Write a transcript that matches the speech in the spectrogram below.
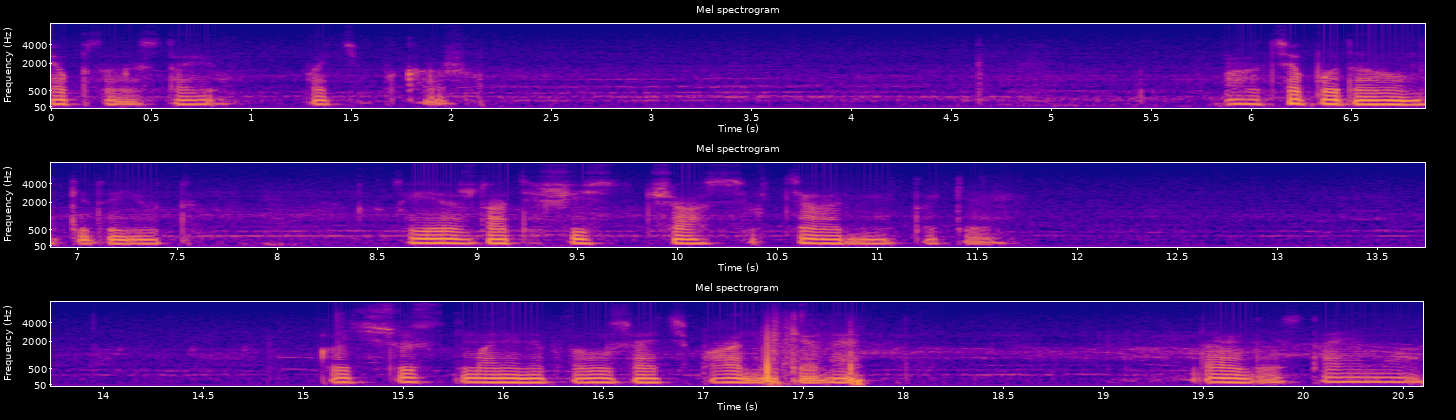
Я пролистаю, потім покажу. А це подарунки дають. Це ждати 6 часів. Це не таке. Коротше, щось в мене не продовжується поганий інтернет. Далі листаємо.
